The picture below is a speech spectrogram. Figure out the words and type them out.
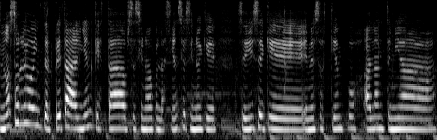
no solo interpreta a alguien que está obsesionado con la ciencia, sino que se dice que en esos tiempos Alan tenía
